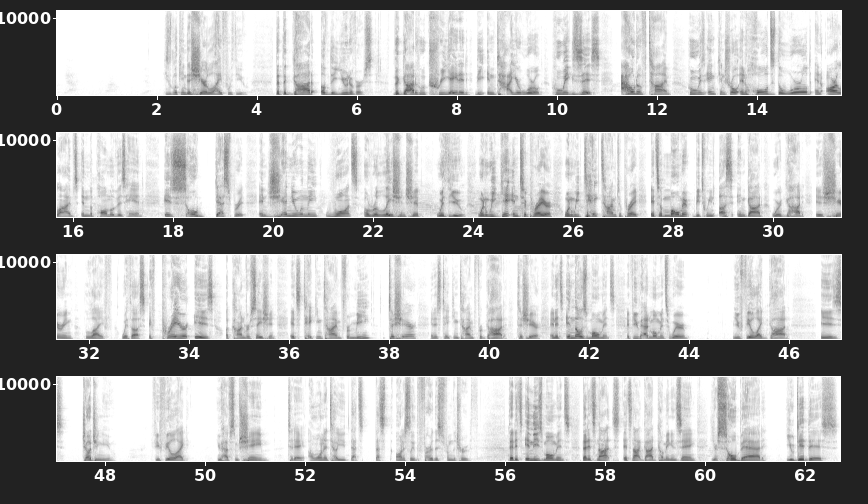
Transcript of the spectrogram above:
He's looking to share life with you. That the God of the universe, the God who created the entire world, who exists out of time, who is in control and holds the world and our lives in the palm of his hand, is so desperate and genuinely wants a relationship with you. When we get into prayer, when we take time to pray, it's a moment between us and God where God is sharing life with us. If prayer is a conversation, it's taking time for me to share and it's taking time for God to share. And it's in those moments, if you've had moments where you feel like God is judging you, if you feel like you have some shame, today, I want to tell you that's that's honestly the furthest from the truth. That it's in these moments that it's not it's not God coming and saying, "You're so bad. You did this."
